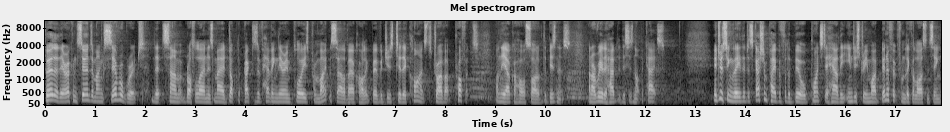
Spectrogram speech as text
Further, there are concerns among several groups that some brothel owners may adopt the practice of having their employees promote the sale of alcoholic beverages to their clients to drive up profits on the alcohol side of the business. And I really hope that this is not the case. Interestingly, the discussion paper for the bill points to how the industry might benefit from liquor licensing,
